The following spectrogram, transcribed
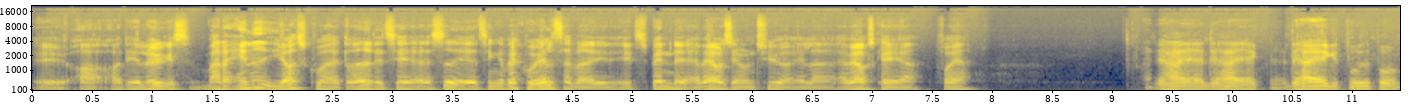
øh, og, og det er lykkes. Var der andet, I også kunne have drevet det til? Jeg sidder og tænker, hvad kunne ellers have været et, et spændende erhvervseventyr eller erhvervskarriere for jer? Det har jeg, det har jeg ikke, det har jeg ikke et bud på.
